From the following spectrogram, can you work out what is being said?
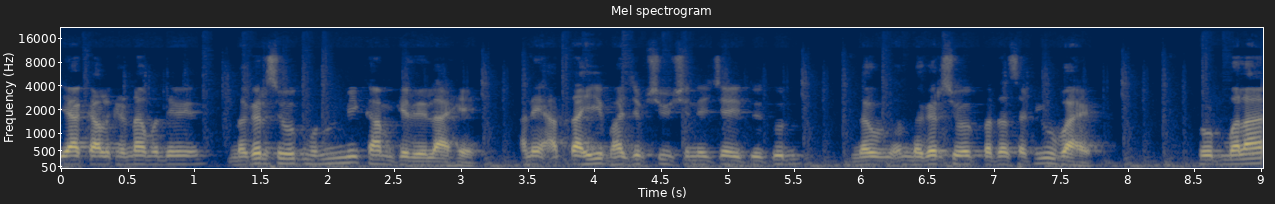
या कालखंडामध्ये नगरसेवक म्हणून मी काम केलेलं आहे आणि आताही भाजप शिवसेनेच्या युतीतून नव नगरसेवक पदासाठी उभा आहे. तो मला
